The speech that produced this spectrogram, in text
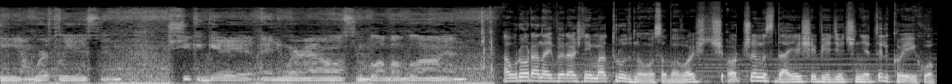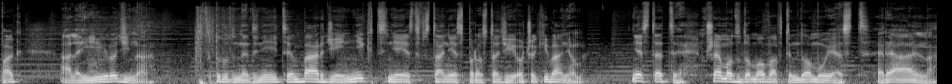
I'm worthless, and she could get it anywhere else, and blah blah blah. And Aurora najwyraźniej ma trudną osobowość, o czym zdaje się wiedzieć nie tylko jej chłopak, ale i jej rodzina. W trudne dni tym bardziej nikt nie jest w stanie sprostać jej oczekiwaniom. Niestety, przemoc domowa w tym domu jest realna.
